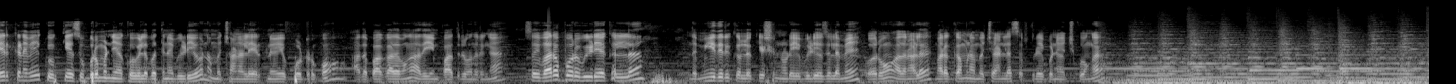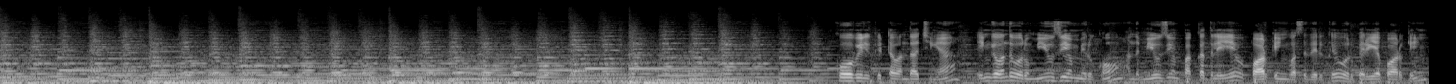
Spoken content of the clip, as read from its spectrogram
ஏற்கனவே குக்கே சுப்பிரமணியா கோவிலை பற்றின வீடியோ நம்ம சேனலில் ஏற்கனவே போட்டிருக்கோம். அதை பார்க்காதவங்க அதையும் பார்த்துட்டு வந்துருங்க. ஸோ வரப்போகிற வீடியோக்களில் இந்த மீதி இருக்க லொக்கேஷனுடைய வீடியோஸ் எல்லாமே வரும். அதனால் மறக்காமல் நம்ம சேனலை சப்ஸ்கிரைப் பண்ணி வச்சுக்கோங்க. கோவில் கிட்ட வந்தாச்சுங்க. இங்க வந்து ஒரு மியூசியம் இருக்கும். அந்த மியூசியம் பக்கத்திலேயே பார்க்கிங் வசதி இருக்கு. ஒரு பெரிய பார்க்கிங்.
